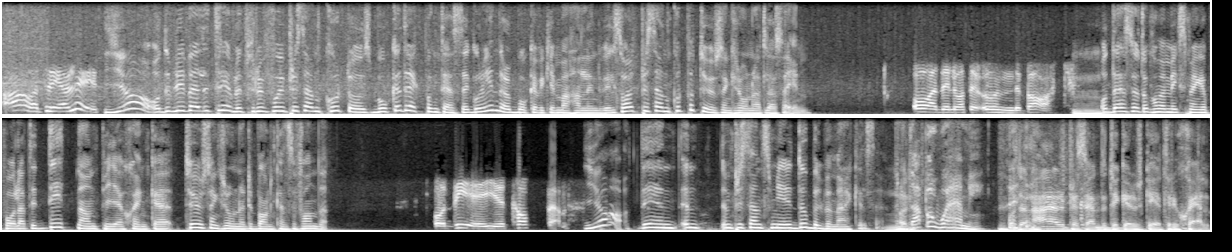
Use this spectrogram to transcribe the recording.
Ja, vad trevligt. Ja, och det blir väldigt trevligt för du får ju presentkort hos bokadirekt.se. Går in där och bokar vilken behandling du vill så har du ett presentkort på 1000 kronor att lösa in. Åh, det låter underbart. Och dessutom kommer Mix Megapol att i ditt namn Pia skänka 1000 kronor till Barncancerfonden. Och det är ju toppen. Ja, det är en, en, en present som ger dubbel bemärkelse. Double whammy. Och den här presenten tycker jag du ska ge till dig själv.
